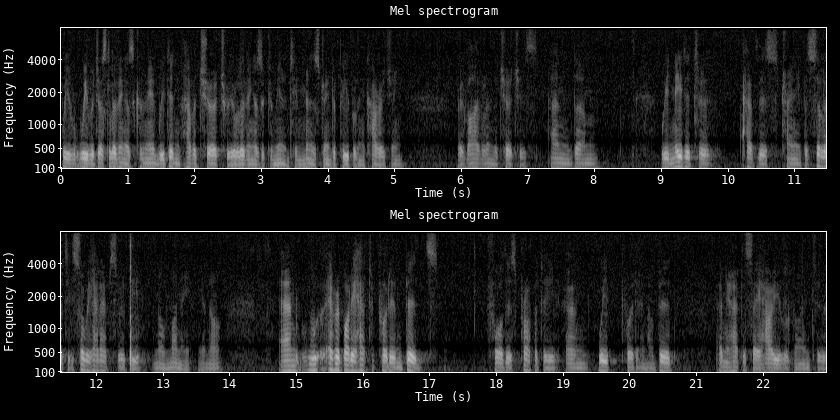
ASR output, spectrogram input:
we we were just living as a community. We didn't have a church. We were living as a community, ministering to people, encouraging revival in the churches, and um, we needed to have this training facility. So we had absolutely no money, you know. And w- everybody had to put in bids for this property, and we put in a bid, and you had to say how you were going to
